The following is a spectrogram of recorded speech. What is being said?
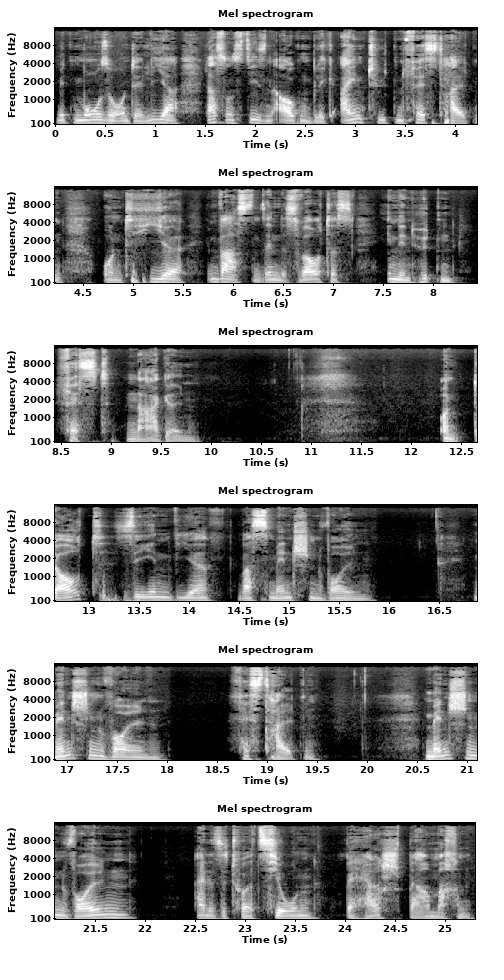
mit Mose und Elia. Lass uns diesen Augenblick eintüten, festhalten und hier im wahrsten Sinn des Wortes in den Hütten festnageln. Und dort sehen wir, was Menschen wollen. Menschen wollen festhalten. Menschen wollen eine Situation beherrschbar machen.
